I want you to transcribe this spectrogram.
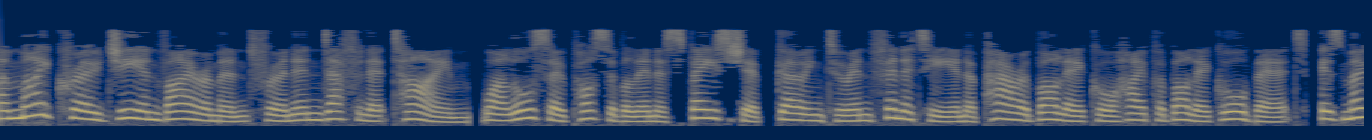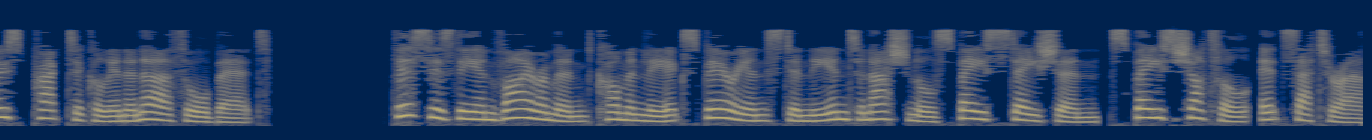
A micro-G environment for an indefinite time, while also possible in a spaceship going to infinity in a parabolic or hyperbolic orbit, is most practical in an Earth orbit. This is the environment commonly experienced in the International Space Station, Space Shuttle, etc.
